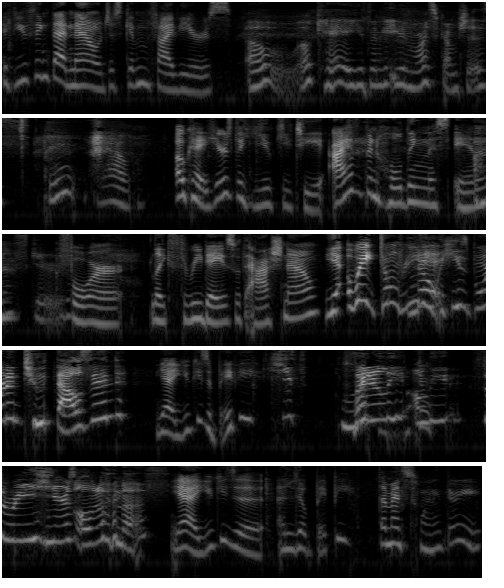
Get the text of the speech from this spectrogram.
if you think that now, just give him five years. Oh, okay. He's gonna get even more scrumptious. Yeah. Okay, here's the Yuki tea. I have been holding this in for like three days with Ash now. Yeah. Oh, wait, don't read no, it. he's born in 2000. Yeah, Yuki's a baby. He's literally only three years older than us. Yeah, Yuki's a, a little baby. That man's 23.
